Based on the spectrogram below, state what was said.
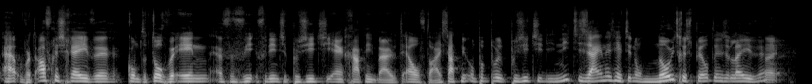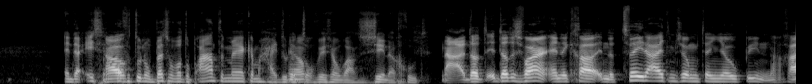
hij wordt afgeschreven, komt er toch weer in, vervi- verdient zijn positie en gaat niet meer uit het elftal. Hij staat nu op een po- positie die niet te zijn is. Heeft hij nog nooit gespeeld in zijn leven. Nee. En daar is Nou. af en toe nog best wel wat op aan te merken, maar hij doet Ja. het toch weer zo waanzinnig goed. Nou, dat, dat is waar. En ik ga in dat tweede item zo meteen Jopie. Nou, ga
